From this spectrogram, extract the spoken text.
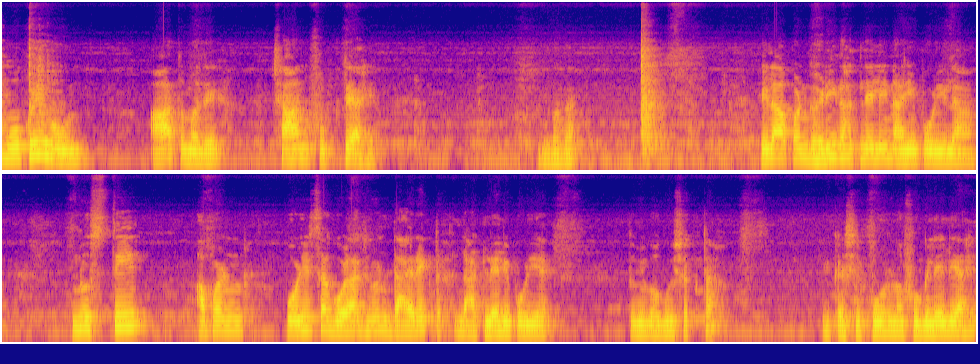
मोकळी होऊन आतमध्ये छान फुगते आहे. बघा हिला आपण घडी घातलेली नाही पोळीला. नुसती आपण पोळीचा गोळा घेऊन डायरेक्ट लाटलेली पोळी आहे. तुम्ही बघू शकता. ही कशी पूर्ण फुगलेली आहे.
